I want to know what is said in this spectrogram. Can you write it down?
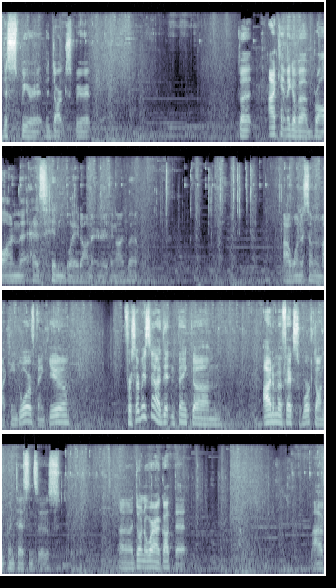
the Spirit, the Dark Spirit. But I can't think of a brawl item that has Hidden Blade on it or anything like that. I want to summon my King Dwarf, thank you. For some reason, I didn't think um, item effects worked on quintessences. Uh, don't know where I got that. I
